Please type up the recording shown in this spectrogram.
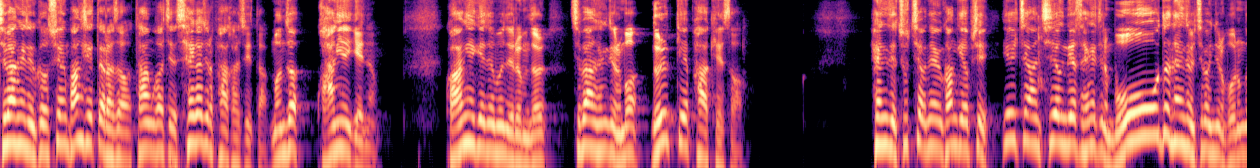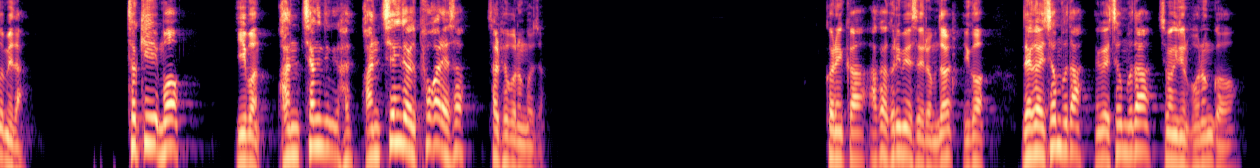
지방행정 그 수행 방식에 따라서 다음과 같이 세 가지로 파악할 수 있다. 먼저 광해 개념. 광해 개념은 여러분들 지방행정을 뭐 넓게 파악해서 행정 주체와 내용 관계없이 일정한 지역 내에서 행해지는 모든 행정을 지방행정으로 보는 겁니다. 특히 뭐 2번 관치행정, 관치행정을 포괄해서 살펴보는 거죠. 그러니까 아까 그림에서 여러분들 이거 내가 전부다, 내가 전부다 지방행정을 보는 거.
